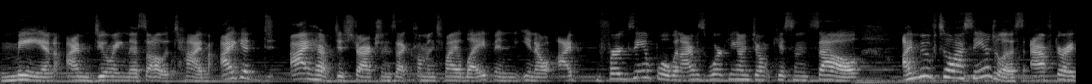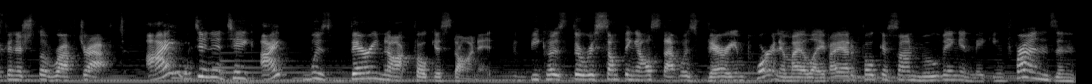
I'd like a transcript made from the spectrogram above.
me and i'm doing this all the time. I get i have distractions that come into my life and you know i for example when i was working on don't kiss and sell i moved to los angeles after i finished the rough draft. I didn't take i was very not focused on it because there was something else that was very important in my life. I had to focus on moving and making friends and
